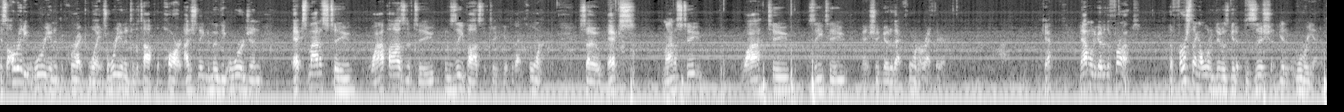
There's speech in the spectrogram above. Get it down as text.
it's already oriented the correct way. It's oriented to the top of the part. I just need to move the origin x minus 2, y positive 2, and z positive 2 to get to that corner. So x minus 2, y2, z2, and it should go to that corner right there. Okay? Now I'm going to go to the front. The first thing I want to do is get it positioned, get it oriented.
